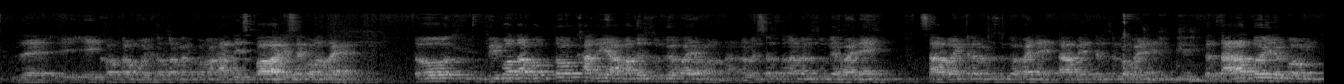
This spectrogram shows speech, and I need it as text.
তো এই- খতম, ওই তারা তো এরকম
